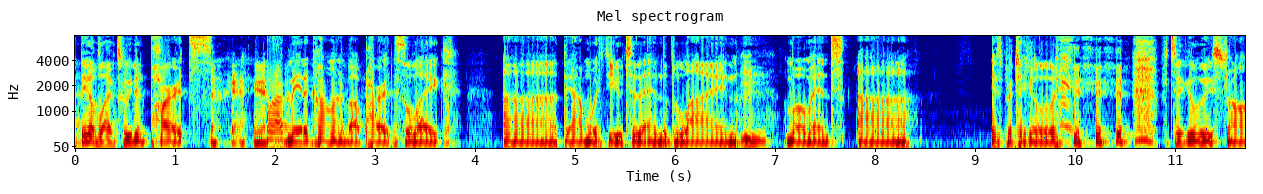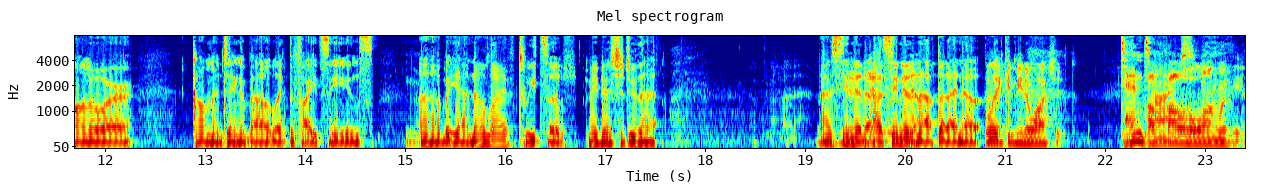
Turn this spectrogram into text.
think I've live tweeted parts, Okay. or I've made a comment about parts. So like, uh, the "I'm with you to the end of the line" moment uh, is particularly particularly strong, or commenting about like the fight scenes. Uh, but yeah, no live tweets of. Maybe I should do that. I've seen it. I've seen it Yeah. enough that I know. Like making me to watch it. Ten times. I'll follow along with you.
